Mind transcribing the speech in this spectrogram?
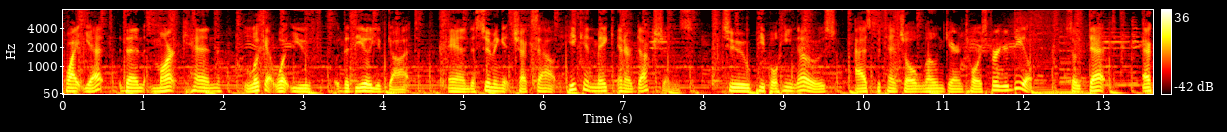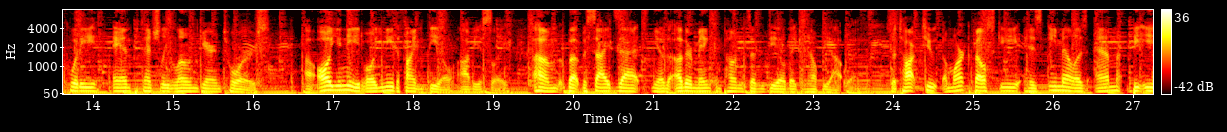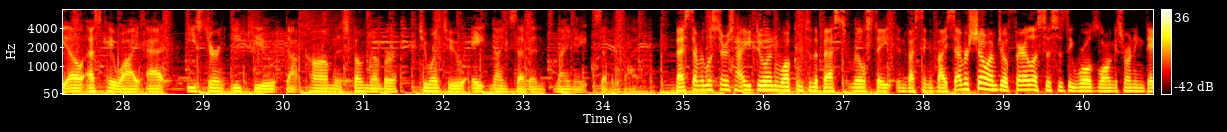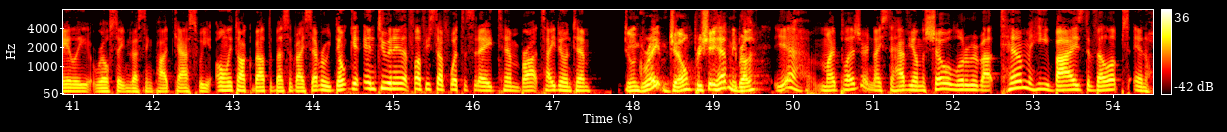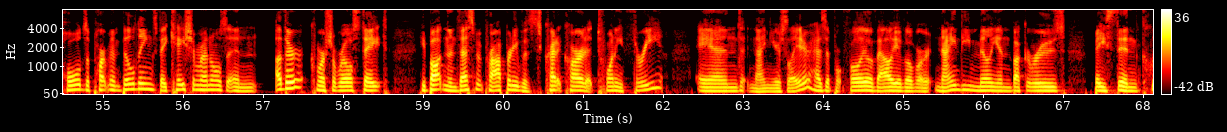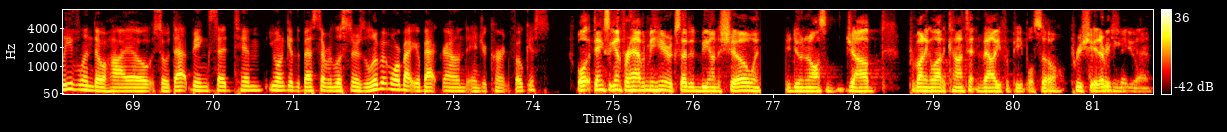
quite yet, then Mark can look at what you've the deal you've got, and assuming it checks out, he can make introductions to people he knows as potential loan guarantors for your deal. So, debt, equity, and potentially loan guarantors. Uh, all you need, well, you need to find a deal, obviously. Um, but besides that, you know, the other main components of the deal they can help you out with. So talk to Mark Belsky. His email is mbelsky at easterneq.com. And his phone number, 212-897-9875. Best ever listeners, how you doing? Welcome to the best real estate investing advice ever show. I'm Joe Fairless. This is the world's longest running daily real estate investing podcast. We only talk about the best advice ever. We don't get into any of that fluffy stuff with us today. Tim Bratz. How you doing, Tim? Doing great, Joe. Appreciate you having me, brother. Yeah, my pleasure. Nice to have you on the show. A little bit about Tim. He buys, develops, and holds apartment buildings, vacation rentals, and other commercial real estate. He bought an investment property with his credit card at 23 and nine years later has a portfolio value of over 90 million buckaroos based in Cleveland, Ohio. So, with that being said, Tim, you want to give the best ever listeners a little bit more about your background and your current focus? Well, thanks again for having me here. Excited to be on the show, and you're doing an awesome job providing a lot of content and value for people. So, appreciate everything you do.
